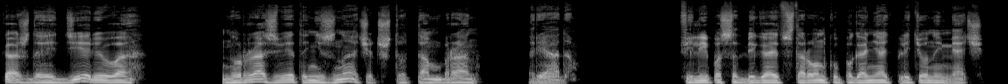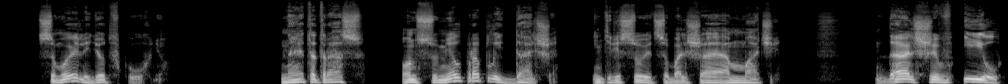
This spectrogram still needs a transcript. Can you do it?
каждое дерево. Но разве это не значит, что Тамбран рядом? Филиппос отбегает в сторонку погонять плетеный мяч. Самуэль идет в кухню. На этот раз он сумел проплыть дальше, интересуется большая Аммачи. Дальше в Ил.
